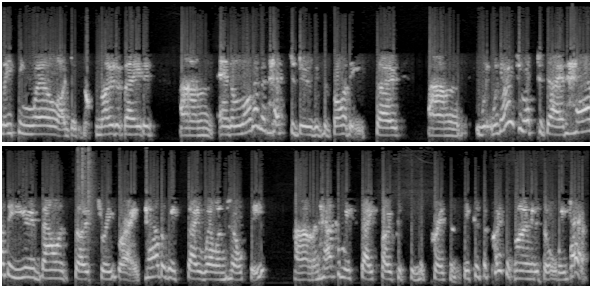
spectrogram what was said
sleeping well, I'm just not motivated. Um, and a lot of it has to do with the body. So um, we- we're going to look today at how do you balance those three brains? How do we stay well and healthy? Um, and how can we stay focused in the present? Because the present moment is all we have.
